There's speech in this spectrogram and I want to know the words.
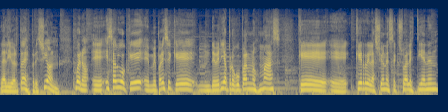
la libertad de expresión. Bueno, es algo que me parece que mm, debería preocuparnos más que qué relaciones sexuales tienen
